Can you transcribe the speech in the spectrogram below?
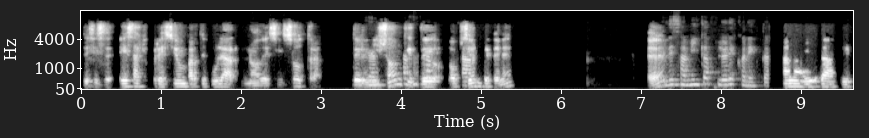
decís esa expresión particular, no decís otra. Del millón de opciones que tenés. ¿Eh? Tenés a Mica Flores conectada. Ah, ahí está, sí.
